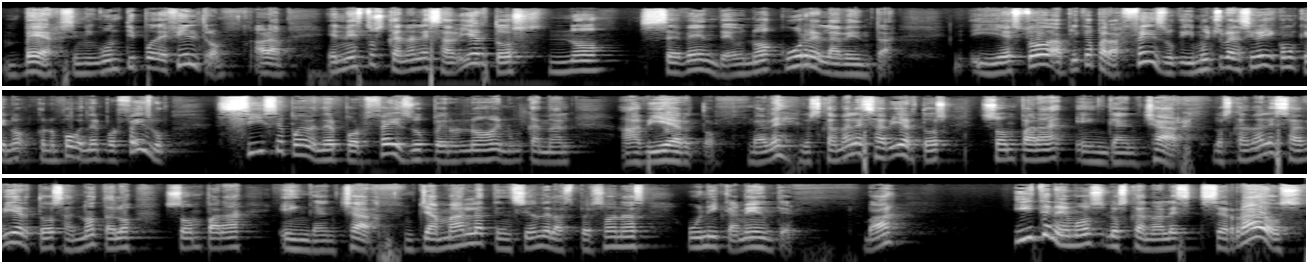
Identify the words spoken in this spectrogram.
ver sin ningún tipo de filtro. Ahora, en estos canales abiertos no se vende o no ocurre la venta. Y esto aplica para Facebook. Y muchos van a decir, oye, ¿cómo que no, que no puedo vender por Facebook? Sí se puede vender por Facebook, pero no en un canal abierto, ¿vale? Los canales abiertos son para enganchar. Los canales abiertos, anótalo, son para enganchar, llamar la atención de las personas únicamente, ¿va? Y tenemos los canales cerrados.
